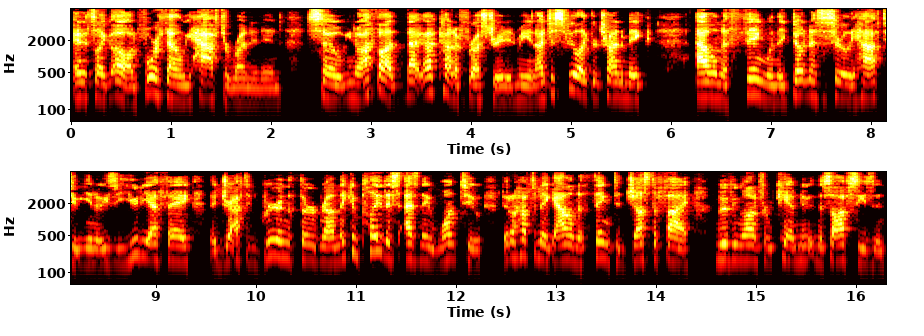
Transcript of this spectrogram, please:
and it's like oh, on fourth down we have to run it in. So you know I thought that that kind of frustrated me, and I just feel like they're trying to make Allen a thing when they don't necessarily have to. You know, he's a UDFA. They drafted Grier in the third round. They can play this as they want to. They don't have to make Allen a thing to justify moving on from Cam Newton this offseason.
